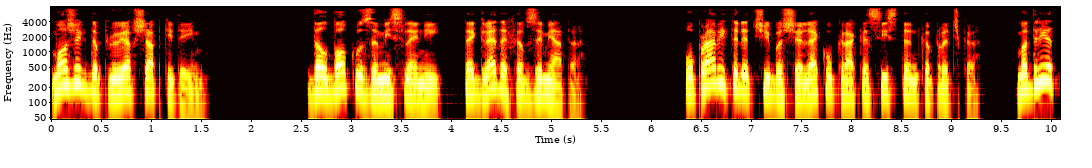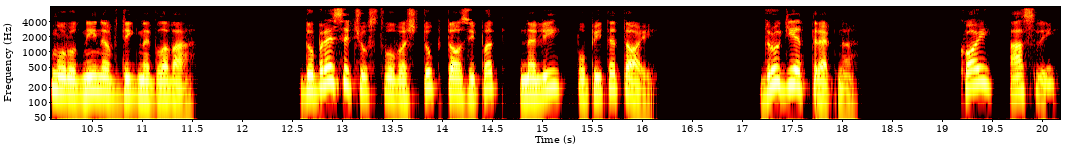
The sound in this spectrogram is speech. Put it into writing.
Можех да плюя в шапките им. Дълбоко замислени, те гледаха в земята. Управителят шибаше леко крака си с тънка пръчка. Мъдрият му роднина вдигна глава. Добре се чувствуваш тук този път, нали, попита той. Другият трепна. Кой, аз ли?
